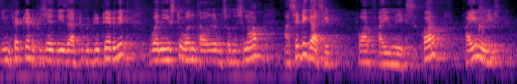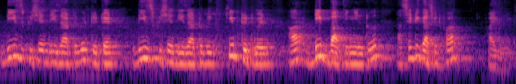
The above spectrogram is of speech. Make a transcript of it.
infected fishes these are to be treated with 1 is to 1000 solution of acetic acid for 5 minutes. For 5 minutes these fishes these are to be treated these fishes these are to be keep treatment or deep bathing into acetic acid for 5 minutes.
